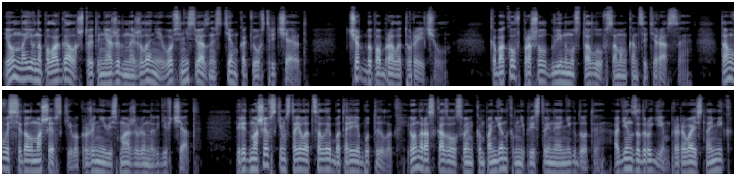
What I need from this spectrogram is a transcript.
И он наивно полагал, что это неожиданное желание вовсе не связано с тем, как его встречают. Черт бы побрал эту Рэйчел. Кабаков прошел к длинному столу в самом конце террасы. Там восседал Машевский в окружении весьма оживленных девчат. Перед Машевским стояла целая батарея бутылок, и он рассказывал своим компаньонкам непристойные анекдоты, один за другим, прерываясь на миг,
